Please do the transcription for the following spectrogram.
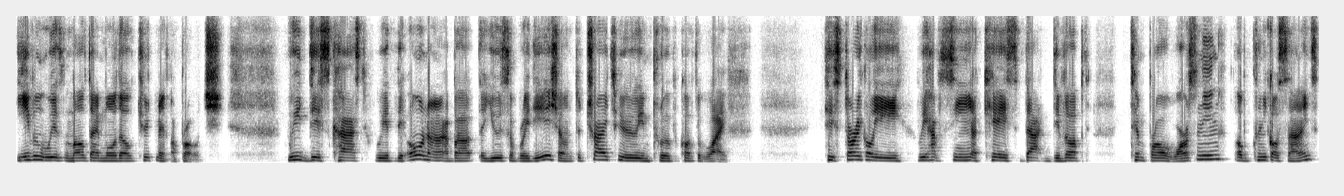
even with multimodal treatment approach. We discussed with the owner about the use of radiation to try to improve quality of life historically, we have seen a case that developed temporal worsening of clinical signs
